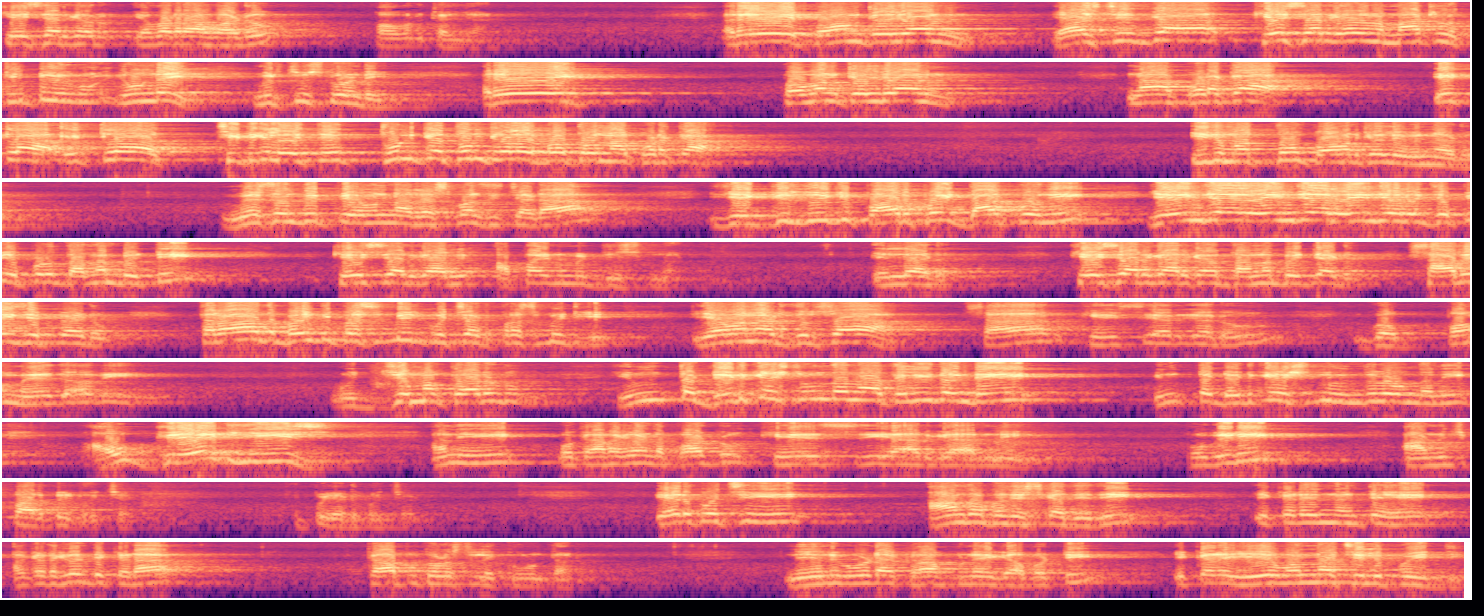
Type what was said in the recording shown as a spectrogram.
కేసీఆర్ గారు ఎవడరా వాడు? పవన్ కళ్యాణ్. అరే పవన్ కళ్యాణ్ యాస్టివ్ కేసీఆర్ గారు మాటలు క్లిప్పులు ఉన్నాయి మీరు చూసుకోండి. అరే పవన్ కళ్యాణ్ నా కొడక ఇట్లా ఇట్లా చిటికలైతే తుణక తుణకలైపోతావు నా కొడక. ఇది మొత్తం పవన్ కళ్యాణ్ విన్నాడు. మిషన్ తిప్పి ఏమన్నా రెస్పాన్స్ ఇచ్చాడా? ఎగ్గిరి దూకి పారిపోయి దాక్కొని ఏం చేయాలి ఏం చేయాలి ఏం చేయాలని చెప్పి ఎప్పుడు దండం పెట్టి కేసీఆర్ గారి అపాయింట్మెంట్ తీసుకున్నాడు. వెళ్ళాడు. కేసీఆర్ గారి గారు దండం పెట్టాడు. సారీ చెప్పాడు. తర్వాత బయట ప్రెస్ మీట్కి వచ్చాడు ప్రెస్ మీట్కి. ఏమన్నాడు తెలుసా? సార్ కేసీఆర్ గారు గొప్ప మేధావి ఉద్యమకారుడు. ఇంత డెడికేషన్ ఉందో నాకు తెలియదండి. ఇంత డెడికేషన్ ఇందులో ఉందని హౌ గ్రేట్ ఈజ్ అని ఒక అరగంట పాటు కేసీఆర్ గారిని పొగిడి ఆ నుంచి పారిపెట్టి వచ్చాడు. ఇప్పుడు ఏడుకొచ్చాడు ఏడుకొచ్చి ఆంధ్రప్రదేశ్ కాదు ఇది. ఇక్కడ ఏంటంటే అక్కడికంటే ఇక్కడ కాపు కులస్తులు ఎక్కువ ఉంటారు. నేను కూడా కాపునే కాబట్టి ఇక్కడ ఏమన్నా చెల్లిపోయింది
